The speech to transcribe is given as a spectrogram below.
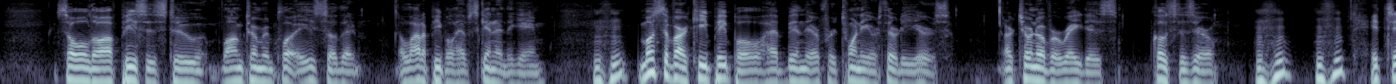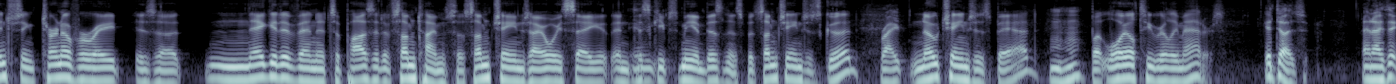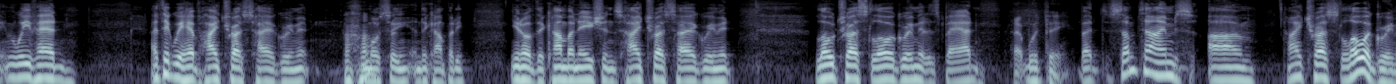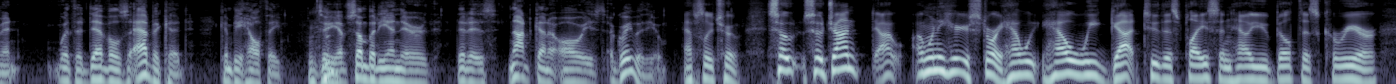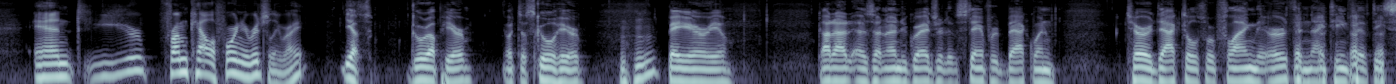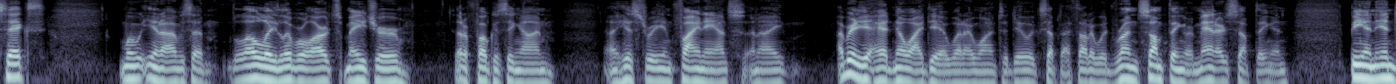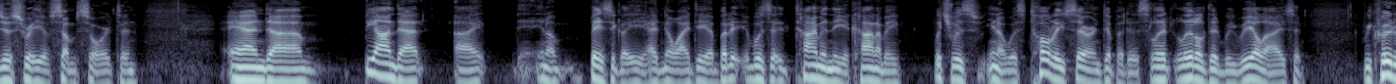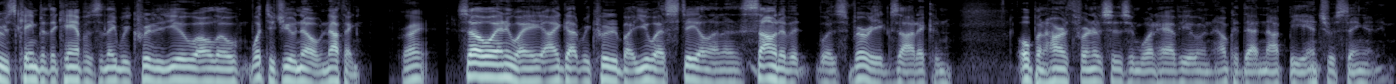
sold off pieces to long term employees so that a lot of people have skin in the game. Mm-hmm. Most of our key people have been there for 20 or 30 years. Our turnover rate is close to 0 mm-hmm. Mm-hmm. It's interesting. Turnover rate is a negative and it's a positive sometimes. So some change, I always say, and this keeps me in business, but some change is good. Right. No change is bad. Mm-hmm. But loyalty really matters. It does. And I think we've had I think we have high trust, high agreement, uh-huh. mostly in the company. You know, the combinations high trust, high agreement, low trust, low agreement is bad. That would be. But sometimes um, high trust, low agreement with the devil's advocate can be healthy. Mm-hmm. So you have somebody in there that is not going to always agree with you. Absolutely true. So, so John, I, I want to hear your story. How we how we got to this place and how you built this career. And you're from California originally, right? Yes, grew up here, went to school here, mm-hmm. Bay Area. Got out as an undergraduate at Stanford back when pterodactyls were flying the earth in 1956. When, you know, I was a lowly liberal arts major, sort of focusing on uh, history and finance, and I, I really had no idea what I wanted to do, except I thought I would run something or manage something and be in industry of some sort, and and um, beyond that, I you know, basically had no idea. But it, it was a time in the economy which was you know was totally serendipitous. Little did we realize that recruiters came to the campus and they recruited you. Although what did you know? Nothing. Right. So anyway, I got recruited by U.S. Steel, and the sound of it was very exotic and open hearth furnaces and what have you. And how could that not be interesting? And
